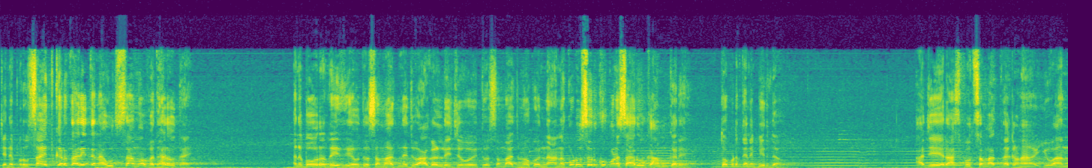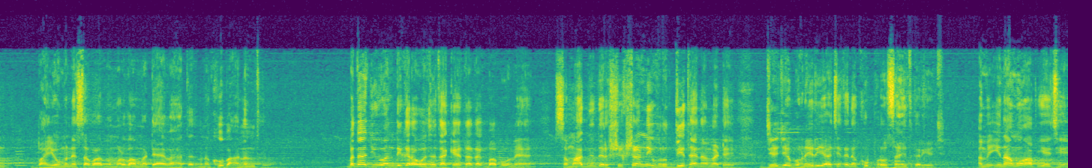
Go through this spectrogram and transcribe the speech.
જેને પ્રોત્સાહિત કરતા રહી તેના ઉત્સાહમાં વધારો થાય. અને બહુ હૃદય તો સમાજને જો આગળ લઈ જવો હોય તો સમાજમાં કોઈ નાનકડું સરખું પણ સારું કામ કરે. તો પણ તેને બિરદાવો આજે રાજપૂત સમાજના ઘણા યુવાન ભાઈઓ મને સવાળમાં મળવા માટે આવ્યા હતા, મને ખૂબ આનંદ થયો. બધા જ યુવાન દીકરાઓ જતા કહેતા હતા કે બાપુ, અમે સમાજની અંદર શિક્ષણની વૃદ્ધિ થાય એના માટે જે જે ભણી રહ્યા છે તેને ખૂબ પ્રોત્સાહિત કરીએ છીએ. અમે ઇનામો આપીએ છીએ,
